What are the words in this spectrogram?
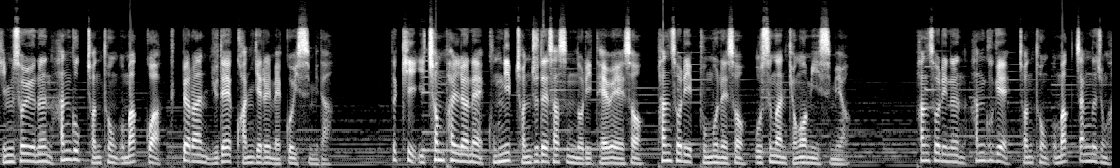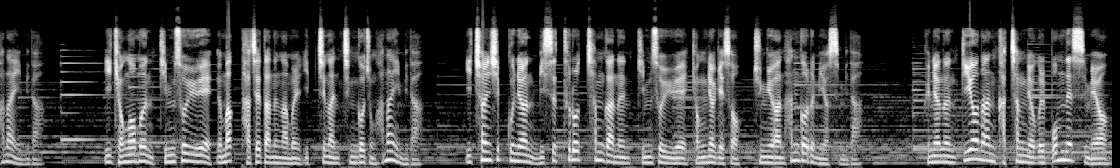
김소유는 한국 전통 음악과 특별한 유대 관계를 맺고 있습니다. 특히 2008년에 국립 전주대사슴놀이 대회에서 판소리 부문에서 우승한 경험이 있으며 판소리는 한국의 전통 음악 장르 중 하나입니다. 이 경험은 김소유의 음악 다재다능함을 입증한 증거 중 하나입니다. 2019년 미스 트롯 참가는 김소유의 경력에서 중요한 한 걸음이었습니다. 그녀는 뛰어난 가창력을 뽐냈으며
